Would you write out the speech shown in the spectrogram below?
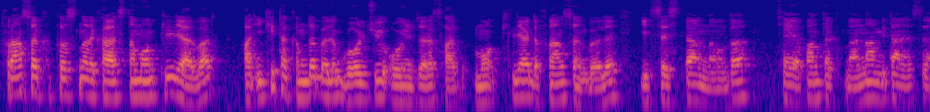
Fransa kupasında da karşısında Montpellier var. Hani iki takım da böyle golcü oyunculara sahip. Montpellier de Fransa'nın böyle iç sesli anlamında şey yapan takımlarından bir tanesi.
